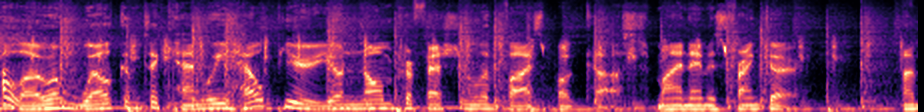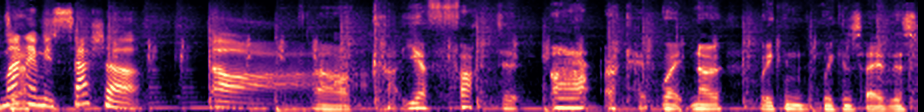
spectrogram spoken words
Hello and welcome to Can We Help You, your non professional advice podcast. My name is Franco. I'm My Zach. name is Sasha. Oh, cu- yeah, fucked it. Oh, okay, wait, no, we can we can save this.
